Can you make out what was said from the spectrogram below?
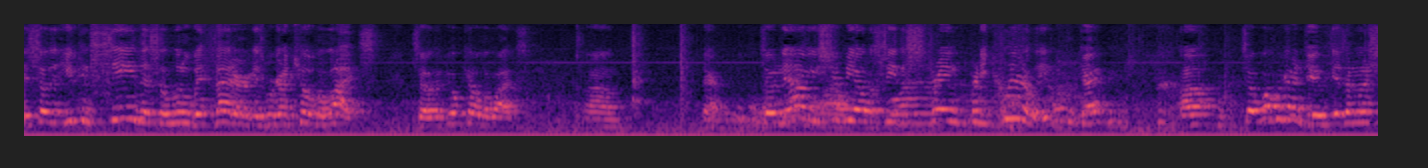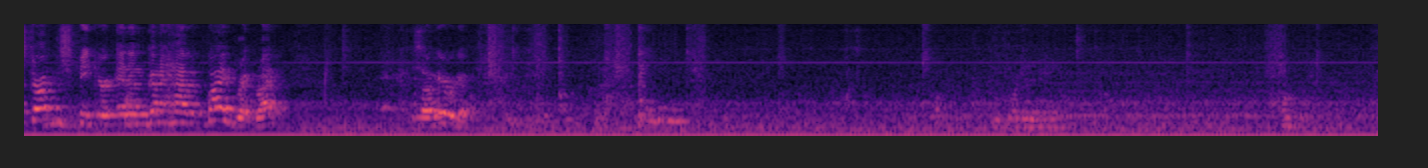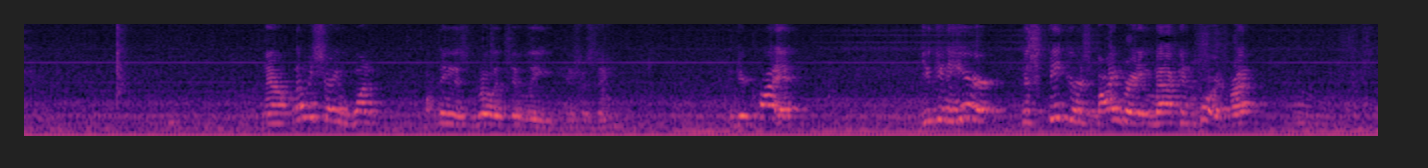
is so that you can see this a little bit better is we're going to kill the lights. So if you'll kill the lights. Um, there. So now you should be able to see the string pretty clearly, okay? Uh, so what we're going to do is I'm going to start the speaker and I'm going to have it vibrate, right? So here we go. Now, let me show you one thing that's relatively interesting. If you're quiet, you can hear the speakers vibrating back and forth, right?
